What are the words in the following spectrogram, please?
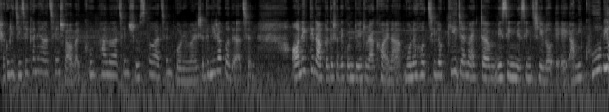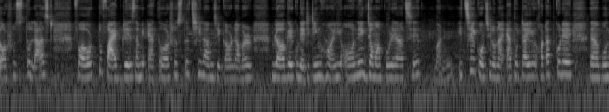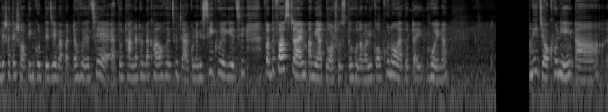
আশা করি যে যেখানে আছেন, সবাই খুব ভালো আছেন, সুস্থ আছেন, পরিবারের সাথে নিরাপদে আছেন। অনেক দিন আপনাদের সাথে কোনো ইন্টারাক্ট হয় না। মনে হচ্ছিল কি যেন একটা মিসিং মিসিং ছিল। আমি খুবই অসুস্থ। Last four to five days আমি এত অসুস্থ ছিলাম যে কারণে আমার ব্লগের কোনো এডিটিং হয়নি। অনেক জমা পড়ে আছে। মানে ইচ্ছেই করছিল না। এতটাই হঠাৎ করে বোনদের সাথে শপিং করতে যে ব্যাপারটা হয়েছে, এত ঠান্ডা ঠান্ডা খাওয়া হয়েছে, যার কারণে আমি সিক হয়ে গিয়েছি। ফর দ্য ফার্স্ট টাইম আমি এত অসুস্থ হলাম, আমি কখনো এতটাই হই না। আমি যখনই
